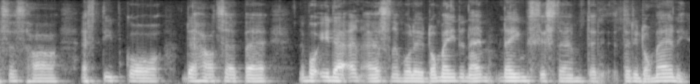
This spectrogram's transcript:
SSH, FTP, DHCP nebo i DNS, neboli Domain Name, System, tedy, tedy domény.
